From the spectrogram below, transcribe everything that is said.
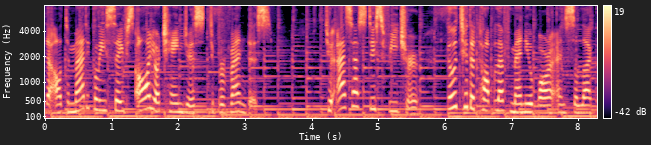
that automatically saves all your changes to prevent this. To access this feature, go to the top left menu bar and select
